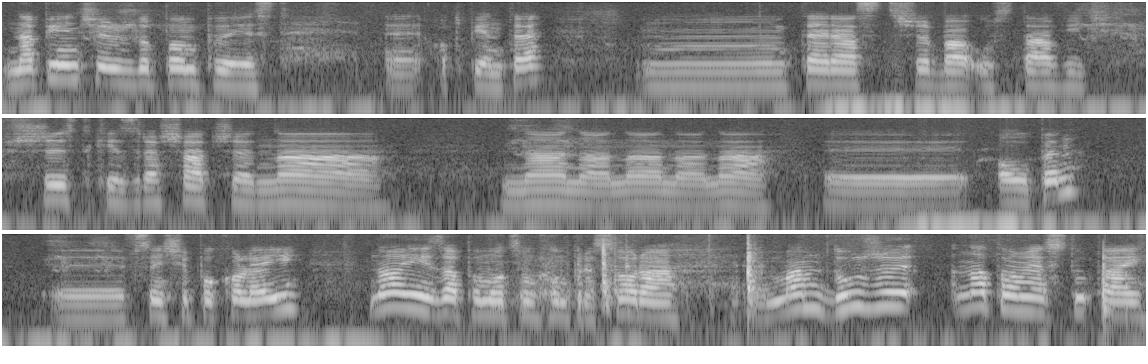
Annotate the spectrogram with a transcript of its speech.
Napięcie już do pompy jest e, odpięte. Mm, teraz trzeba ustawić wszystkie zraszacze na na na na na, na e, open w sensie po kolei no i za pomocą kompresora e, mam duży natomiast tutaj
